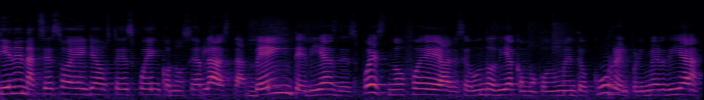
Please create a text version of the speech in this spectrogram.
tienen acceso a ella, ustedes pueden conocerla hasta 20 días después, no fue al segundo día como comúnmente ocurre, el primer día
